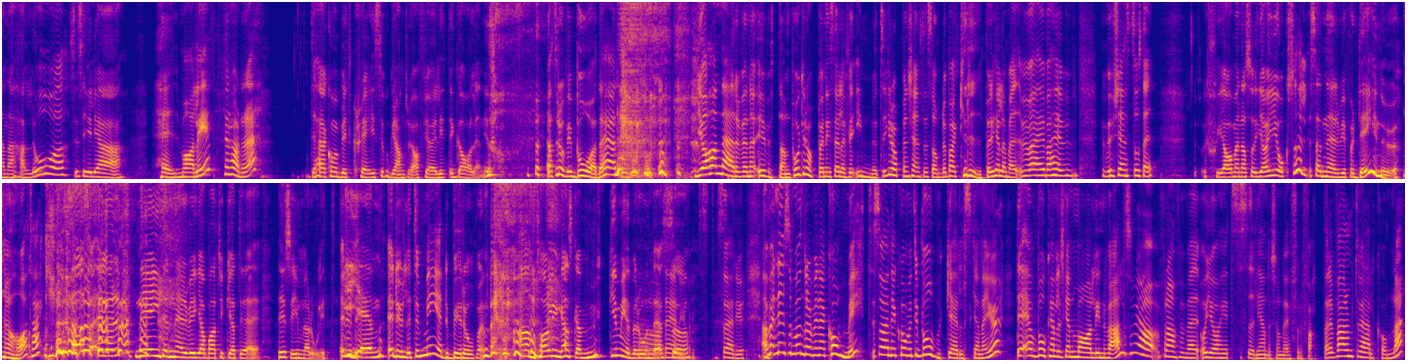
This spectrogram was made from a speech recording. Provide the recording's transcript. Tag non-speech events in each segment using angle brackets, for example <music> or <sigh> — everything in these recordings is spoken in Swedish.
Tjena, hallå Cecilia! Hej Malin, hur har du det? Det här kommer bli ett crazy program tror jag, för jag är lite galen idag. <laughs> Jag tror vi båda är det. Jag har nerverna utanpå kroppen istället för inuti kroppen känns det som. Det bara kryper hela mig. Hur känns det hos dig? Ja, men alltså jag är ju också så nervig för dig nu. Jaha, tack. <laughs> Alltså, eller, nej, inte nervig, jag bara tycker att det är, det är så himla roligt. Är du, Igen! är du lite medberoende? <laughs> Antagligen ganska mycket medberoende. Ja, det är det så. ju faktiskt. Så är det ju. Ja, men ni som undrar om ni har kommit så har ni kommit till Bokälskarna ju. Det är bokhandlerskan Malin Wall som jag har framför mig och jag heter Cecilia Andersson och är författare. Varmt välkomna.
